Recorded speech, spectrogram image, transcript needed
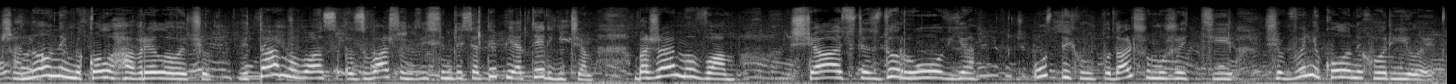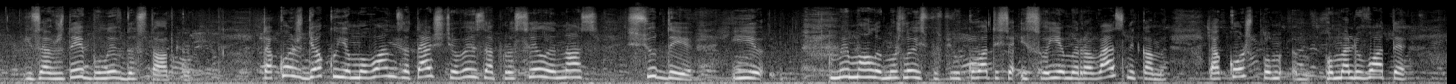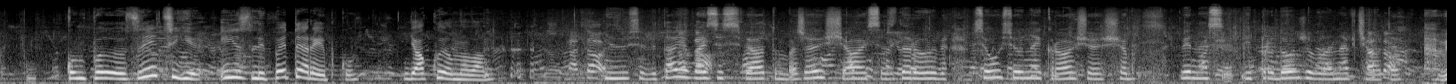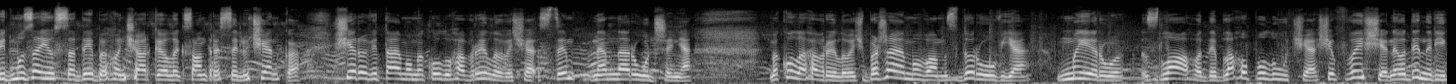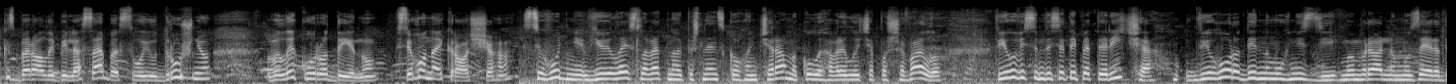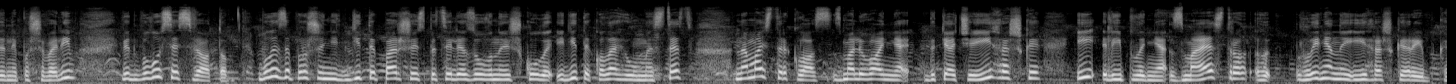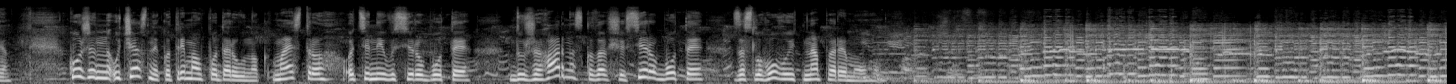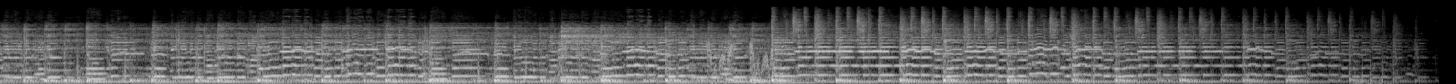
Шановний Микола Гавриловичу, вітаємо вас з вашим 85-річчям. Бажаємо вам щастя, здоров'я, успіху в подальшому житті, щоб ви ніколи не хворіли і завжди були в достатку. Також дякуємо вам за те, що ви запросили нас сюди. І ми мали можливість поспілкуватися із своїми ровесниками, також помалювати композиції і зліпити рибку. Дякуємо вам. Дідусю, вітаю вас зі святом, бажаю щастя, здоров'я, всього всього найкращого, щоб ви нас і продовжували навчати. Від музею садиби гончарки Олександри Селюченка щиро вітаємо Миколу Гавриловича з цим днем народження. Микола Гаврилович, бажаємо вам здоров'я, миру, злагоди, благополуччя, щоб ви ще не один рік збирали біля себе свою дружню велику родину. Всього найкращого. Сьогодні в ювілей славетного пішненського гончара Миколи Гавриловича Пошивайло в його 85-річчя в його родинному гнізді в меморіальному музеї родини Пошивалів відбулося свято. Були запрошені діти першої спеціалізованої школи і діти колегіуму мистецтв на майстер-клас з малювання малювання дитячої іграшки і ліплення з маестро глиняної іграшки рибки. Кожен учасник отримав подарунок. Маестро оцінив усі роботи дуже гарно, сказав, що всі роботи заслуговують на перемогу.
